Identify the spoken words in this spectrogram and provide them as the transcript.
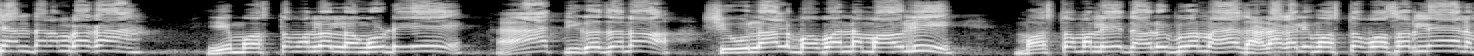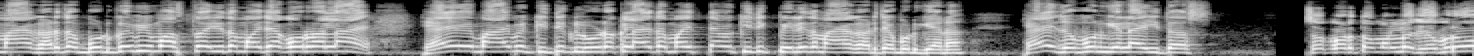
शांताराम काका. हे मस्त म्हणलं लंगोटे. हा तिघ जण शिवलाल बाबांना मावली मस्त म्हणलं हे दारू पिऊन माझ्या झाडाखाली मस्त पसरले आणि माझ्या घरचं बुडगं बी मस्त इथं मजा करू राहिलाय. हे माय बी किती लुडकलाय तर माहीत नाही किती पेली तर माझ्या घरच्या बुडग्यानं. हे झोपून गेला इथंच. असं करतो म्हणलं झबरू.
